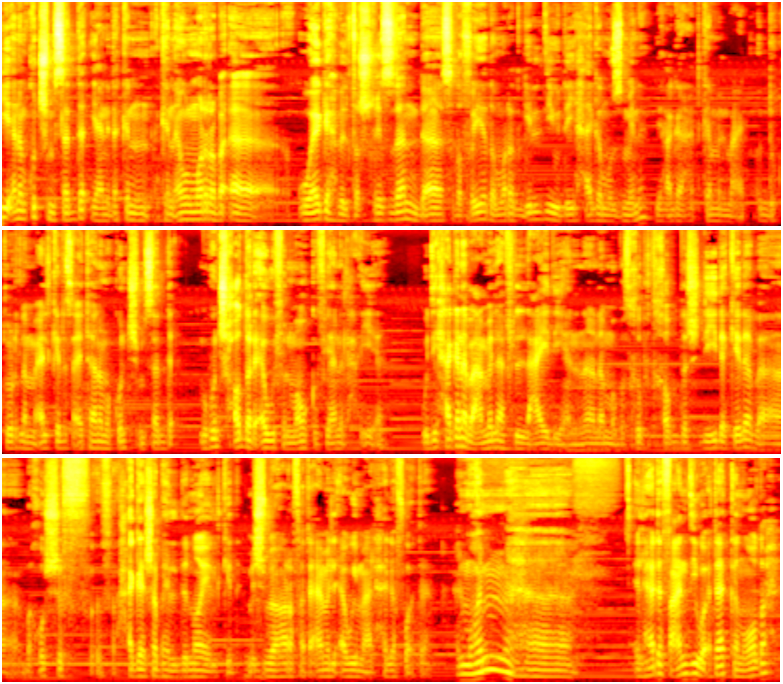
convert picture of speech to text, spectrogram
لي أنا ما كنتش مصدق يعني ده كان كان أول مرة بقى واجه بالتشخيص ده ده صدفية ده مرض جلدي ودي حاجة مزمنة دي حاجة هتكمل معاك. الدكتور لما قال كده ساعتها أنا ما كنتش مصدق ما كنتش حاضر قوي في الموقف يعني الحقيقة. ودي حاجة أنا بعملها في العادي يعني أنا لما بتخبط خبطه شديده كده بخش في في حاجة شبه الدينايل كده مش بعرف أتعامل قوي مع الحاجة في وقتها. المهم آه، الهدف عندي وقتها كان واضح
